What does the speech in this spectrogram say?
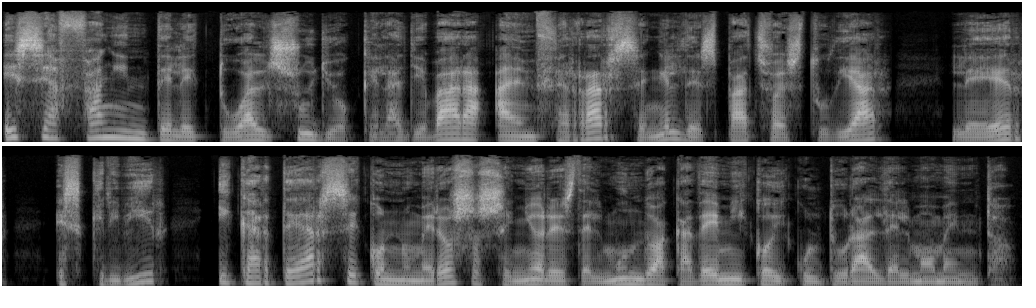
ese afán intelectual suyo que la llevara a encerrarse en el despacho a estudiar, leer, escribir y cartearse con numerosos señores del mundo académico y cultural del momento.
